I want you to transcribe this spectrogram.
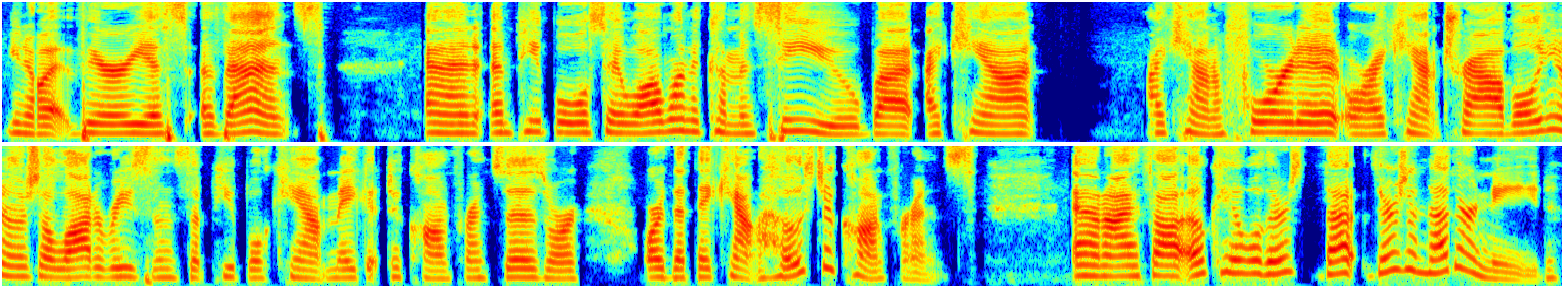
you know at various events and and people will say well i want to come and see you but i can't I can't afford it or I can't travel. You know, there's a lot of reasons that people can't make it to conferences or or that they can't host a conference. And I thought, okay, well there's that there's another need.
